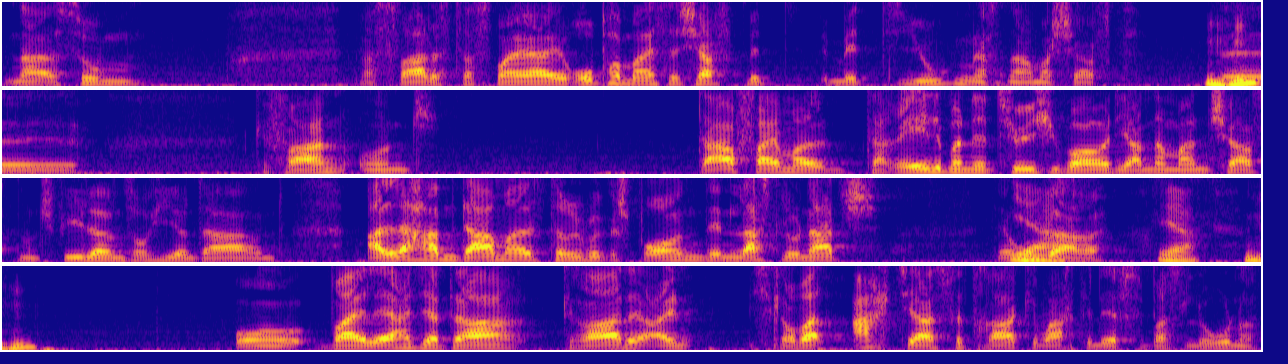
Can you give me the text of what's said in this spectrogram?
nach so einem, was war das? Das war ja Europameisterschaft mit, mit Jugendnationalmannschaft mhm. äh, gefahren und da auf einmal, da redet man natürlich über die anderen Mannschaften und Spieler und so hier und da und alle haben damals darüber gesprochen, den Laszlo Natsch, der ja. Ungarer. Ja. Mhm. Und, weil er hat ja da gerade ein, ich glaube, ein acht Jahres Vertrag gemacht in der FC Barcelona.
